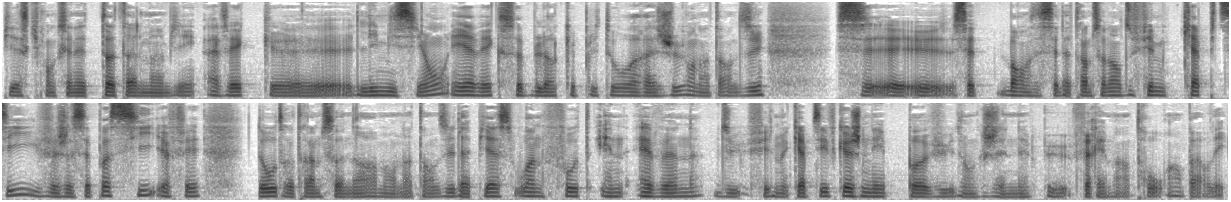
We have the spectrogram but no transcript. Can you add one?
pièces qui fonctionnaient totalement bien avec euh, l'émission et avec ce bloc plutôt orageux. On a entendu c'est bon, c'est la trame sonore du film Captive. Je ne sais pas s'il a fait d'autres trames sonores, mais on a entendu la pièce One Foot in Heaven du film Captive que je n'ai pas vu, donc je ne peux vraiment trop en parler.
